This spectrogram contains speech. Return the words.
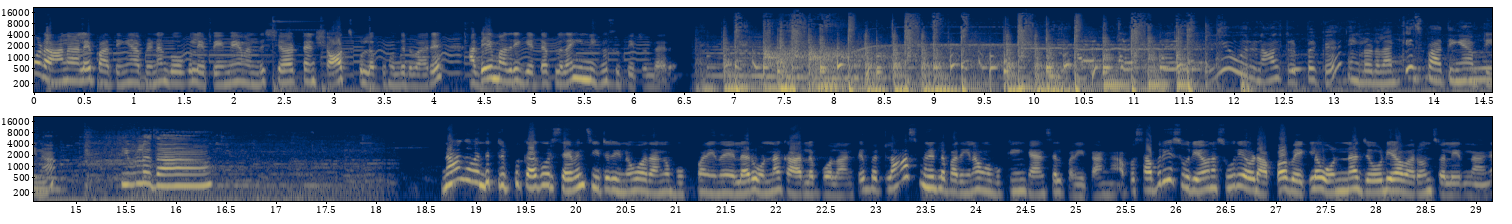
மோட் ஆனாலே பாத்தீங்க அப்படின்னா கோகுல் எப்பயுமே வந்து ஷர்ட் அண்ட் ஷார்ட்ஸ் குள்ள புகுந்துடுவாரு. அதே மாதிரி கெட்டப்ல தான் வந்து சுத்திட்டு இருந்தாரு. ஒரு நாள் ட்ரிப்புக்கு எங்களோட லக்கேஜ் பாத்தீங்க அப்படின்னா இவ்வளவுதான். நாங்கள் வந்து ட்ரிப்புக்காக ஒரு செவன் சீட்டர் இனோவா தாங்க புக் பண்ணியிருந்தோம். எல்லாரும் ஒன்றா காரில் போலான்ட்டு. பட் லாஸ்ட் மினிட்ல பார்த்தீங்கன்னா அவங்க புக்கிங் கேன்சல் பண்ணிட்டாங்க. அப்போ சபரி சூர்யாவும் நான் சூர்யாவோட அப்பா பைக்கில் ஒன்றா ஜோடியாக வரும்னு சொல்லியிருந்தாங்க.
